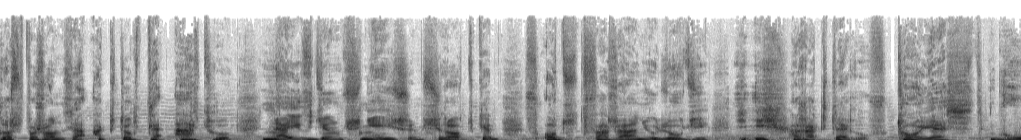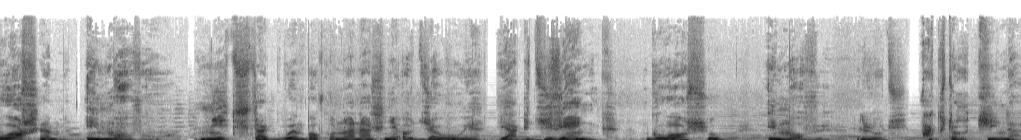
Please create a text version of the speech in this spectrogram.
rozporządza aktor teatru najwdzięczniejszym środkiem w odtwarzaniu ludzi i ich charakterów. To jest głosem i mową. Nic tak głęboko na nas nie oddziałuje jak dźwięk głosu i mowy ludzi. Aktor kina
